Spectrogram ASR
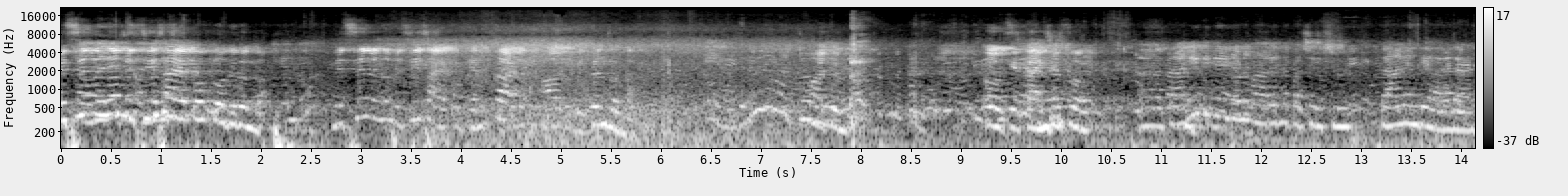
മിസ്സിൽ നിന്ന് മിസ്സീസ് ആയപ്പോ തോന്നിയിരുന്നോ മിസ്സിൽ നിന്ന് മിസ്സീസ് ആയപ്പോ എന്താണ് ആ ഒരു ഡിഫറൻസ് ഉണ്ടോ. ഏയ് അതിന് വലിയ മാറ്റമൊന്നുമില്ല. Okay thank you so much താനേ മാറുന്ന താൻ എന്റെ ആരാണ്?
